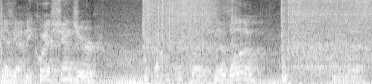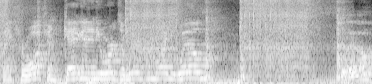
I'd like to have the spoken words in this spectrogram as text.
you guys got any questions or comments? Let us know below. And uh, thanks for watching. Kagan, any words of wisdom while you weld? Well,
